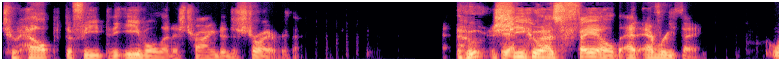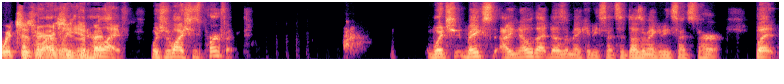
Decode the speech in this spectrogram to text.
to help defeat the evil that is trying to destroy everything. Who she who has failed at everything which is why she's in the her best. life, which is why she's perfect. Which makes I know that doesn't make any sense. It doesn't make any sense to her. But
